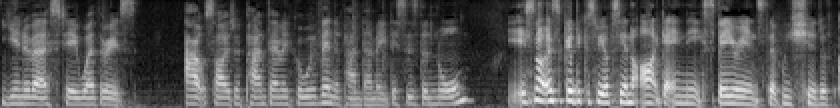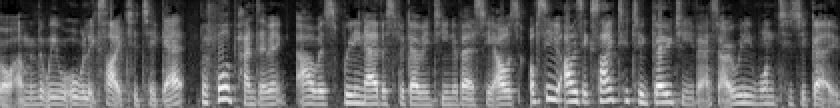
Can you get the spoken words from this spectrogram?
university, whether it's outside a pandemic or within a pandemic. This is the norm it's not as good because we obviously aren't getting the experience that we should have got and that we were all excited to get. Before the pandemic, I was really nervous for going to university. I was obviously I was excited to go to university. I really wanted to go,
